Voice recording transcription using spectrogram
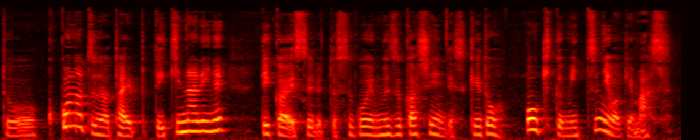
と9つのタイプっていきなりね、理解するとすごい難しいんですけど、大きく3つに分けます。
